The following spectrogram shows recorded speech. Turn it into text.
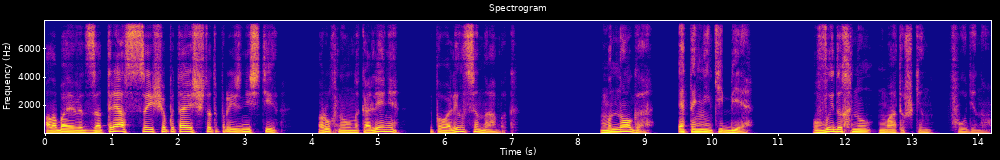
Алабаевец затрясся, еще пытаясь что-то произнести — рухнул на колени и повалился на бок. «Много — это не тебе», — выдохнул матушкин Фудину.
